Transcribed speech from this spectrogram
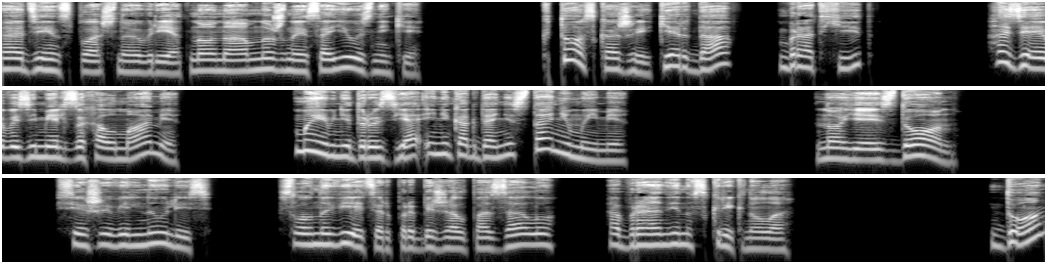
Один сплошной вред, но нам нужны союзники. Кто, скажи, Кердав? Братхит? Хозяева земель за холмами? Мы им не друзья и никогда не станем ими. Но есть Дон. Все шевельнулись, словно ветер пробежал по залу, а Бранвин вскрикнула. «Дон?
